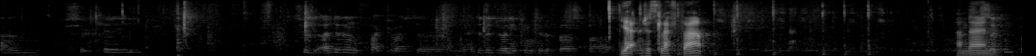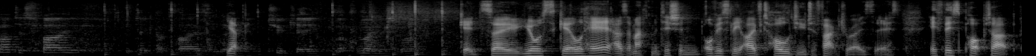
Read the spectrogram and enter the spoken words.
Um, so k. So I didn't factorize the. I, mean, I didn't do anything to the first part. Yeah, just left that. And then, second part is five. You take out five. And then Yep. Two k minus one. Good. So your skill here as a mathematician, obviously I've told you to factorize this. If this popped up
